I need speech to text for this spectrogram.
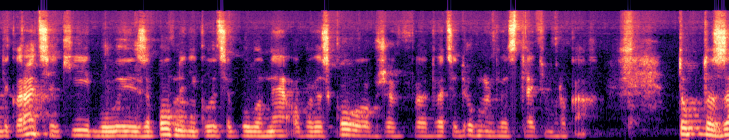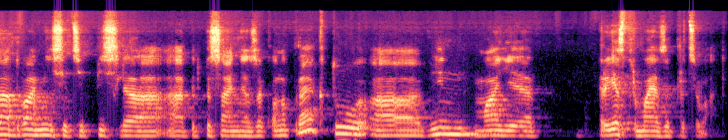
декларації, які були заповнені, коли це було не обов'язково вже в 2022-2023 роках. Тобто за два місяці після підписання законопроекту він має реєстр має запрацювати.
